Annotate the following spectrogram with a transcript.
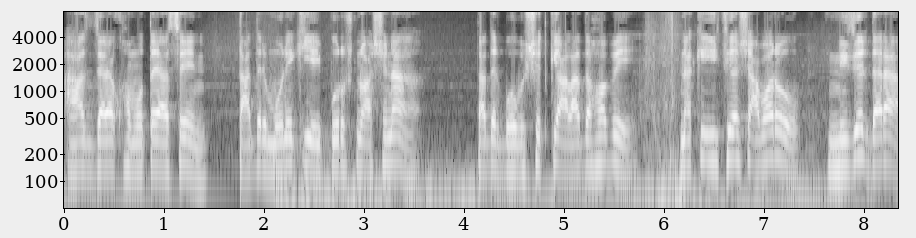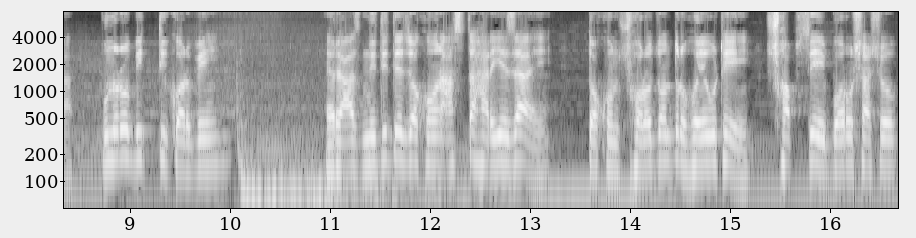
আজ যারা ক্ষমতায় আছেন, তাদের মনে কি এই প্রশ্ন আসে না? তাদের ভবিষ্যৎ কি আলাদা হবে? নাকি ইতিহাস আবারও নিজের দ্বারা পুনরাবৃত্তি করবে? রাজনীতিতে যখন আস্থা হারিয়ে যায়, তখন ষড়যন্ত্র হয়ে ওঠে সবচেয়ে বড় শাসক।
